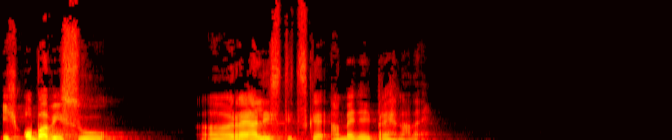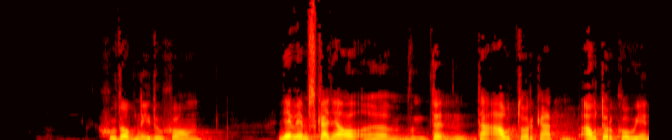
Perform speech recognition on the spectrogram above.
Ich obavy sú realistické a menej prehnané. Chudobný duchom. Neviem, skaďal e, tá autorka, autorkou je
